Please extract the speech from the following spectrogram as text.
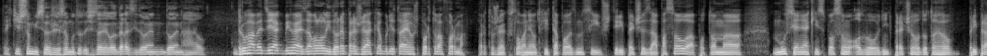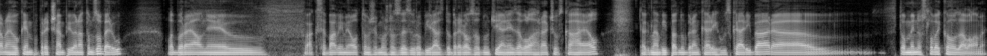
tak tiež som myslel, že sa mu to že sa odrazí do, do NHL. Druhá vec je, ak by ho aj zavolali do repre, že aká bude tá jeho športová forma. Pretože ak Slovania odchytá povedzme si 4, 5, 6 zápasov a potom uh, musia nejakým spôsobom odôvodniť, prečo ho do toho prípravného kempu pred šampionátom zoberú. Lebo reálne, uh, ak sa bavíme o tom, že možno zväzu robí raz dobré rozhodnutie a nezavolá hráčov z tak nám vypadnú brankári Huska a Rybár a v tom menoslove koho zavoláme?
